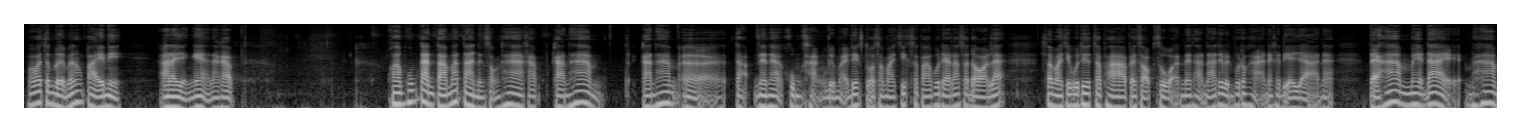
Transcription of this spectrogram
เพราะว่าจำเลยไม่ต้องไปนี่อะไรอย่างเงี้ยนะครับ ความคุ้มกันตามมาตรา125 ครับ การห้ามการห้ามเอ่อจับเนี่ยนะคุมขังหรือหมายเรียกตัวสมาชิกสภาผู้แทนราษฎร และสมาชิกวุฒิสภาไปสอบสวน ในฐานะที่เป็นผู้ต้องหาในคดีอาญานะแต่ห้ามไม่ได้ห้าม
